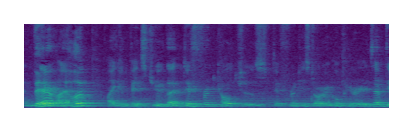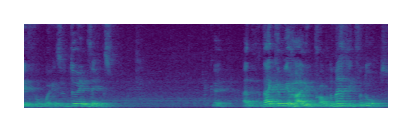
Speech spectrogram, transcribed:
And there, I hope I convinced you that different cultures, different historical periods have different ways of doing things. Okay? And that can be highly problematic for norms.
